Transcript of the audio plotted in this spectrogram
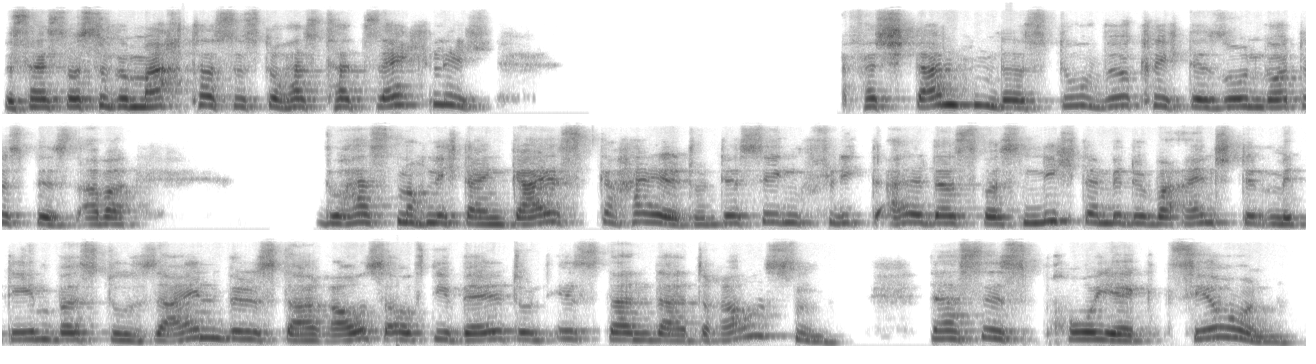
Das heißt, was du gemacht hast, ist, du hast tatsächlich verstanden, dass du wirklich der Sohn Gottes bist, aber du hast noch nicht deinen Geist geheilt und deswegen fliegt all das, was nicht damit übereinstimmt mit dem, was du sein willst, da raus auf die Welt und ist dann da draußen. Das ist Projektion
